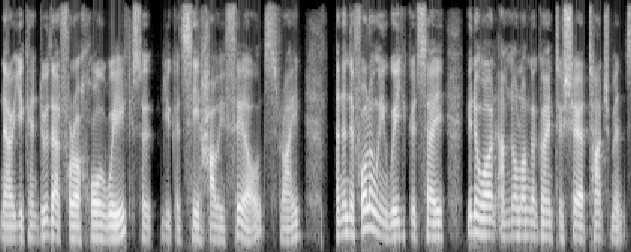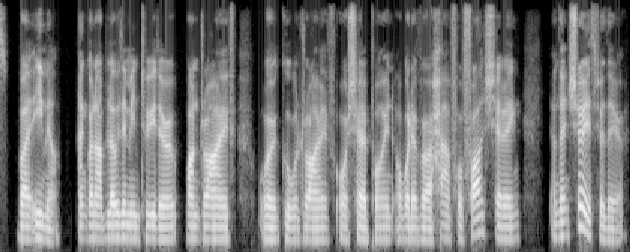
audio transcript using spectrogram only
Now you can do that for a whole week so you can see how it feels, right? And then the following week, you could say, you know what, I'm no longer going to share attachments via email. I'm going to upload them into either OneDrive or Google Drive or SharePoint or whatever I have for file sharing and then share it through there.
